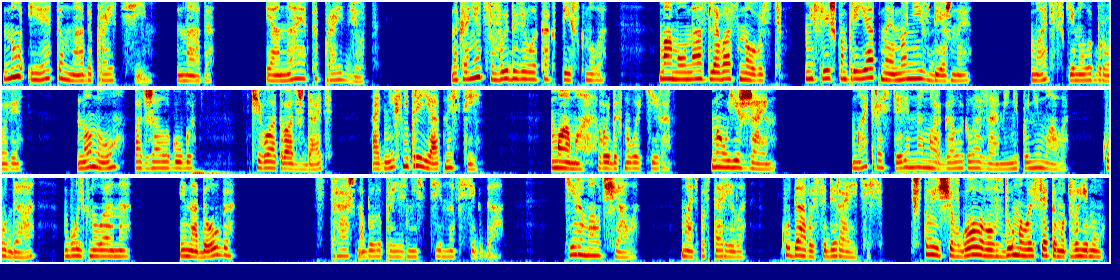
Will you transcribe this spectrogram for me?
«Но и это надо пройти, надо. И она это пройдет. Наконец выдавила, как пискнула. «Мама, у нас для вас новость. Не слишком приятная, но неизбежная. Мать вскинула брови. «Ну-ну», — поджала губы. «Чего от вас ждать? Одних неприятностей». «Мама», — выдохнула Кира, — «мы уезжаем». Мать растерянно моргала глазами, не понимала. «Куда?» — булькнула она. «И надолго?» Страшно было произнести «навсегда». Кира молчала. Мать повторила. «Куда вы собираетесь? Что еще в голову вздумалось этому твоему?»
